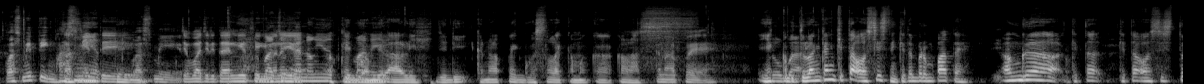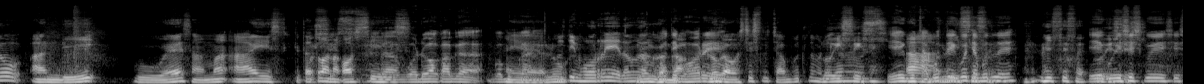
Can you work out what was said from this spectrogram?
Kelas meeting. kelas meet. meeting Kelas meet. coba ceritain yut Coba gimana dong Yud, oke gue gimana ambil Yud? alih jadi kenapa gue selek sama kakak kelas kenapa ya Ya Coba. kebetulan kan kita osis nih, kita berempat ya. Oh, enggak, kita kita osis tuh Andi, gue sama Ais. Kita tuh anak osis. Enggak, gua doang kagak gua bukan Iya, lu Lu tim hore tau lu gak? enggak tim enggak- hore. Lu enggak osis, lu cabut lu mendingan lu ISIS. deh. Iya, gua Ah, cabut deh, gua ISIS cabut ya. deh. Lu ISIS ya? iya gue isis gue isis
